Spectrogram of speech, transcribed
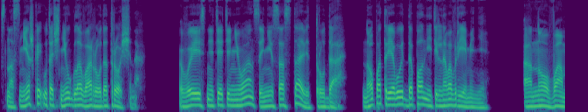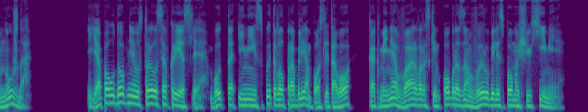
С насмешкой уточнил глава рода Трощиных. Выяснить эти нюансы не составит труда, но потребует дополнительного времени. Оно вам нужно? Я поудобнее устроился в кресле, будто и не испытывал проблем после того, как меня варварским образом вырубили с помощью химии,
